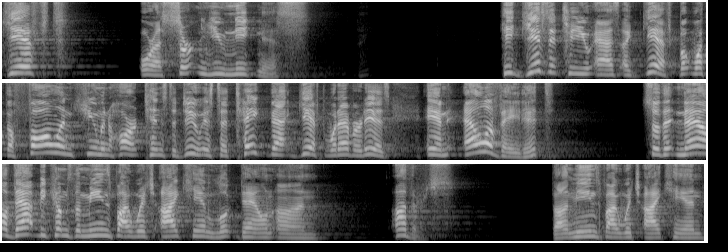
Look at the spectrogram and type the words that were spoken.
gift or a certain uniqueness, He gives it to you as a gift. But what the fallen human heart tends to do is to take that gift, whatever it is, and elevate it so that now that becomes the means by which I can look down on others. The means by which I can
